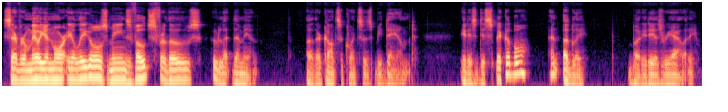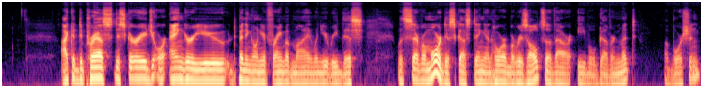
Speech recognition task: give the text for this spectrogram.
Several million more illegals means votes for those who let them in. Other consequences be damned. It is despicable and ugly, but it is reality. I could depress, discourage, or anger you, depending on your frame of mind when you read this, with several more disgusting and horrible results of our evil government abortion,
